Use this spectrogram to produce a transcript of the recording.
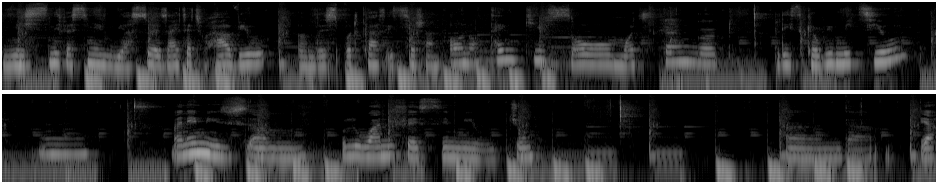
Miss Nifesimi, we are so excited to have you on this podcast. It's such an honor. Thank you so much. Thank God. Please, can we meet you? Mm. My name is um, Oluwanifesimi Ojo. And um, yeah,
